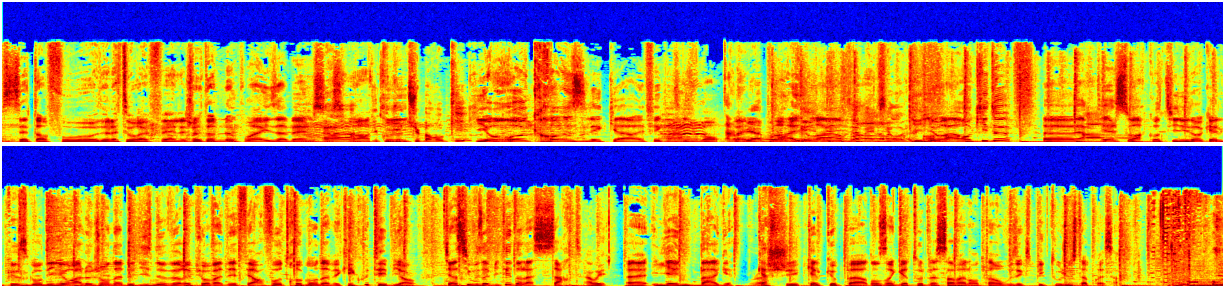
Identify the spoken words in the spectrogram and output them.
cette info de la Tour Eiffel. Je donne le point à Isabelle ce Ah, soir. du coup, je ne suis pas Rocky Qui recreuse l'écart, effectivement. Ah ouais. Ah, il y aura, Isabelle, c'est Rocky. il y aura un Rocky 2. Euh, RTL Soir continue dans quelques secondes. Il y aura le journal de 19h et puis on va défaire votre monde avec écoutez bien. Tiens, si vous habitez dans la Sarthe, Ah oui. euh, il y a une bague Oula. cachée quelque part dans un gâteau de la Saint-Valentin. On vous explique tout juste après ça. On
